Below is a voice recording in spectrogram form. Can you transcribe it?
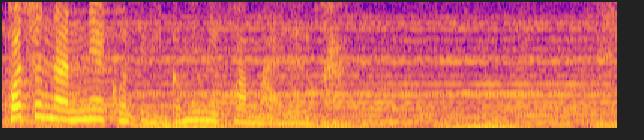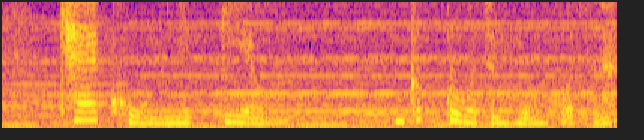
เพราะฉะนั้นเนี่ยคนอื่นก็ไม่มีความหมายอะไรหรอกค่ะ แค่ขู่มันนิดเดียว มันก็กลัวจนหัวหดละ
